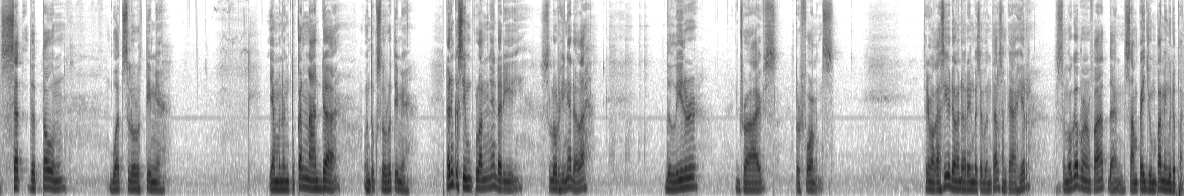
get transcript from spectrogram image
set the tone buat seluruh timnya. Yang menentukan nada untuk seluruh timnya. Dan kesimpulannya dari seluruh ini adalah the leader drives performance. Terima kasih udah ngedengerin baca bentar sampai akhir. Semoga bermanfaat dan sampai jumpa minggu depan.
